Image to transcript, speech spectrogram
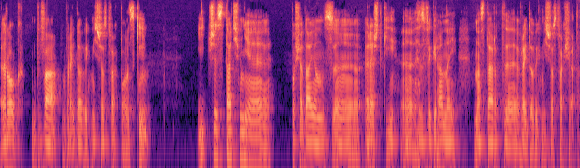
rok, dwa w rajdowych mistrzostwach Polski i czy stać mnie posiadając e, resztki e, z wygranej na start e, w rajdowych Mistrzostwach Świata.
